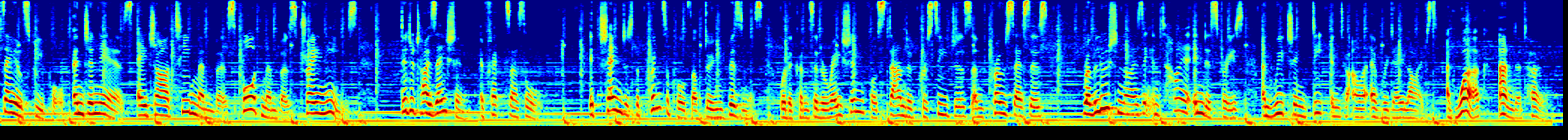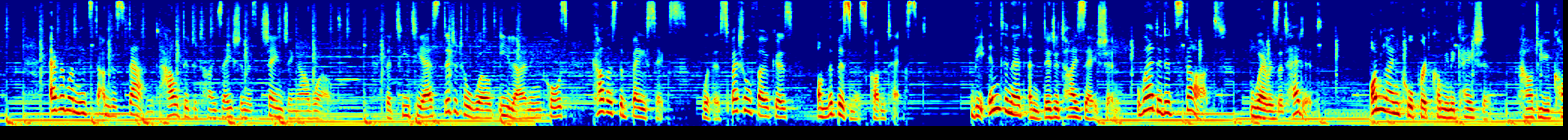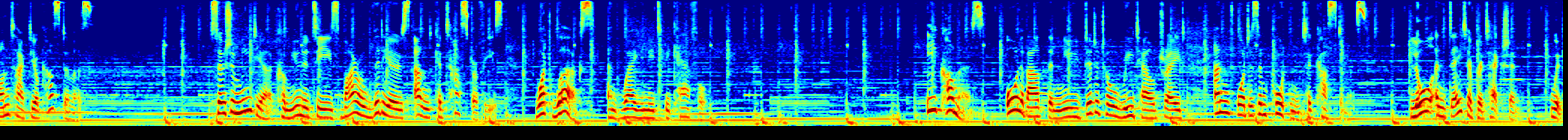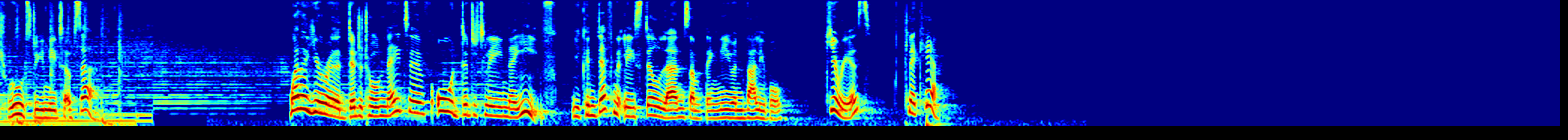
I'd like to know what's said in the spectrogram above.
salespeople, engineers, HR team members, board members, trainees. Digitization affects us all. It changes the principles of doing business with a consideration for standard procedures and processes, revolutionizing entire industries and reaching deep into our everyday lives, at work and at home. Everyone needs to understand how digitization is changing our world. The TTS Digital World e-learning course covers the basics with a special focus on the business context. The Internet and digitization. Where did it start? Where is it headed? Online corporate communication. How do you contact your customers? Social media, communities, viral videos and catastrophes. What works and where you need to be careful. E-commerce, all about the new digital retail trade and what is important to customers. Law and data protection, which rules do you need to observe? Whether you're a digital native or digitally naive, you can definitely still learn something new and valuable. Curious? Click here.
